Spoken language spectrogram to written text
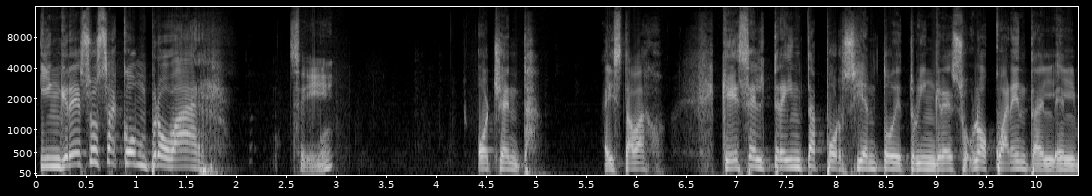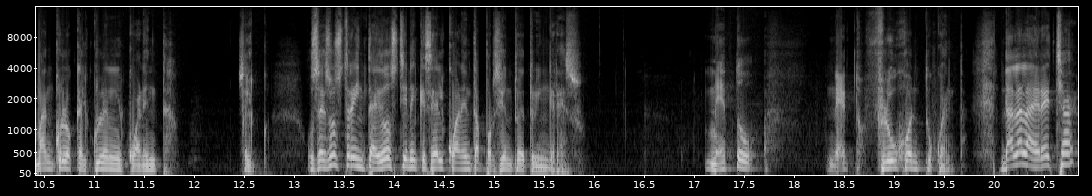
ingresos a comprobar. Sí. 80. Ahí está abajo. Que es el 30% de tu ingreso. No, 40. El, banco lo calcula en el 40. o sea, esos 32 tienen que ser el 40% de tu ingreso. Neto. Neto, flujo en tu cuenta. Dale a la derecha.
